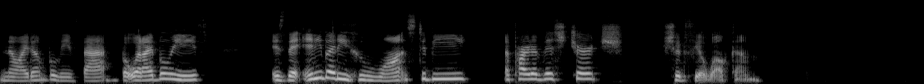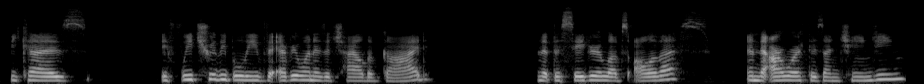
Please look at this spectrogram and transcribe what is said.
No, I don't believe that. But what I believe is that anybody who wants to be a part of this church should feel welcome. Because if we truly believe that everyone is a child of God and that the Savior loves all of us and that our worth is unchanging,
